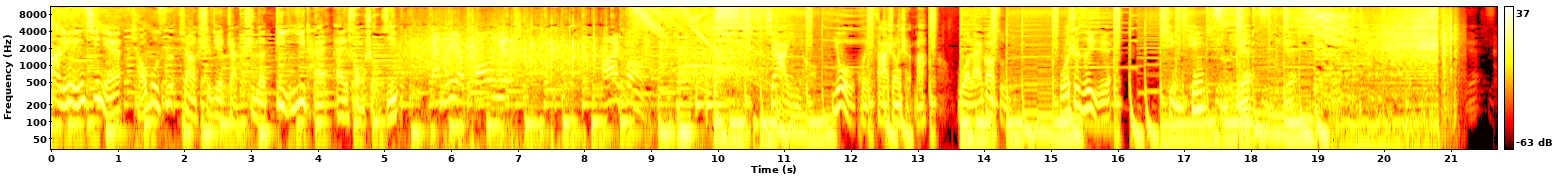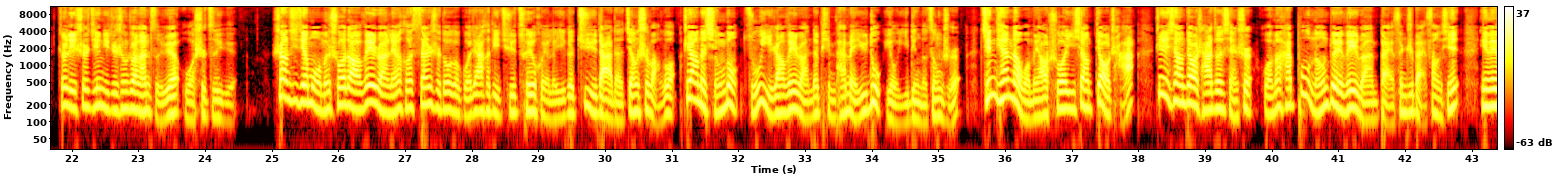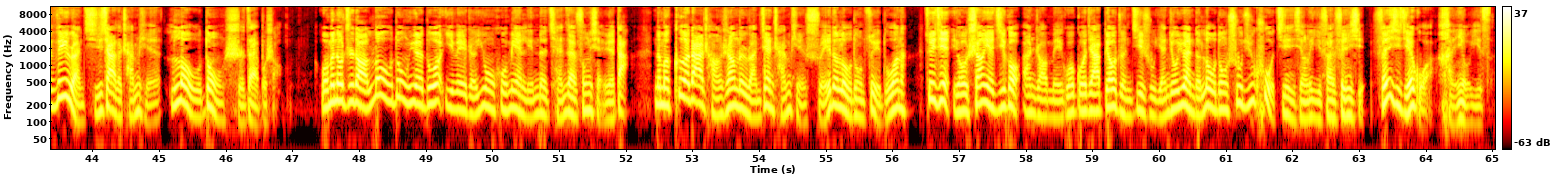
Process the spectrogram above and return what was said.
二零零七年，乔布斯向世界展示了第一台 iPhone 手机。And we are calling it iPhone. 下一秒又会发生什么？我来告诉你。我是子宇，请听子曰。子曰，这里是经济之声专栏子曰，我是子宇。上期节目我们说到，微软联合三十多个国家和地区摧毁了一个巨大的僵尸网络，这样的行动足以让微软的品牌美誉度有一定的增值。今天呢，我们要说一项调查，这项调查则显示，我们还不能对微软百分之百放心，因为微软旗下的产品漏洞实在不少。我们都知道，漏洞越多，意味着用户面临的潜在风险越大。那么各大厂商的软件产品谁的漏洞最多呢？最近有商业机构按照美国国家标准技术研究院的漏洞数据库进行了一番分析，分析结果很有意思。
